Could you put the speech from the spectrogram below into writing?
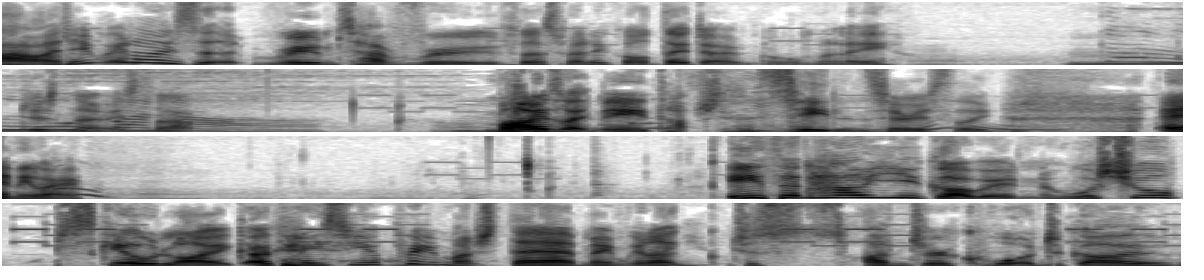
Wow, I didn't realise that rooms have roofs. I swear to God they don't normally. Hmm, just noticed that. Mine's like nearly touching the ceiling, seriously. Anyway. Ethan, how are you going? What's your skill like? Okay, so you're pretty much there, maybe like just under a quarter to go.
